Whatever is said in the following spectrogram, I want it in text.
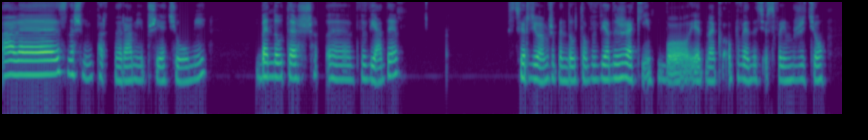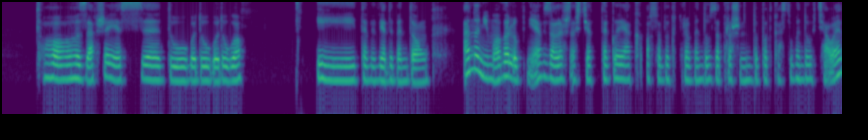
ale z naszymi partnerami, przyjaciółmi. Będą też e, wywiady. Stwierdziłam, że będą to wywiady rzeki, bo jednak opowiadać o swoim życiu to zawsze jest e, długo, długo, długo i te wywiady będą anonimowe lub nie, w zależności od tego, jak osoby, które będą zaproszone do podcastu, będą chciały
